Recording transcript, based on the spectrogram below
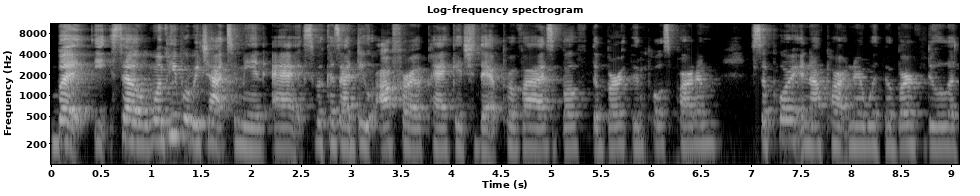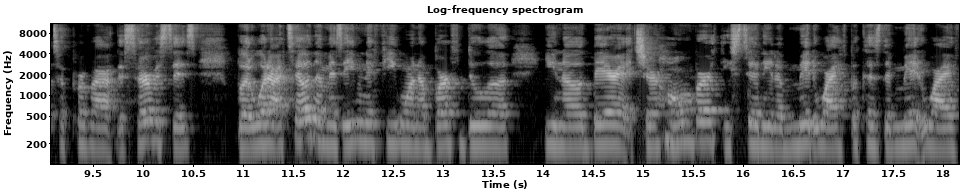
but so when people reach out to me and ask, because I do offer a package that provides both the birth and postpartum support, and I partner with a birth doula to provide the services. But what I tell them is, even if you want a birth doula, you know, there at your home birth, you still need a midwife because the midwife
